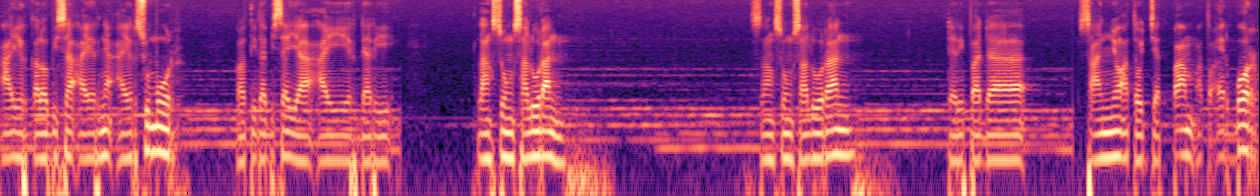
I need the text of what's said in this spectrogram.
Air kalau bisa airnya air sumur. Kalau tidak bisa ya air dari langsung saluran. Langsung saluran daripada sanyo atau jet pump atau air bor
